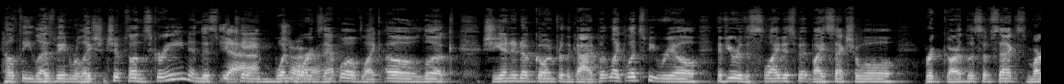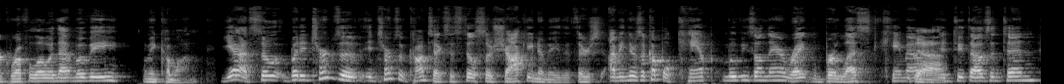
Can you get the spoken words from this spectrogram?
healthy lesbian relationships on screen, and this Yeah, became one more example of like, oh look, she ended up going for the guy. But like, let's be real, if you were the slightest bit bisexual, regardless of sex, Mark Ruffalo in that movie, I mean, come on. Yeah, so but in terms of in terms of context, it's still so shocking to me that there's I mean there's a couple camp movies on there, right? Burlesque came out Yeah. in 2010,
